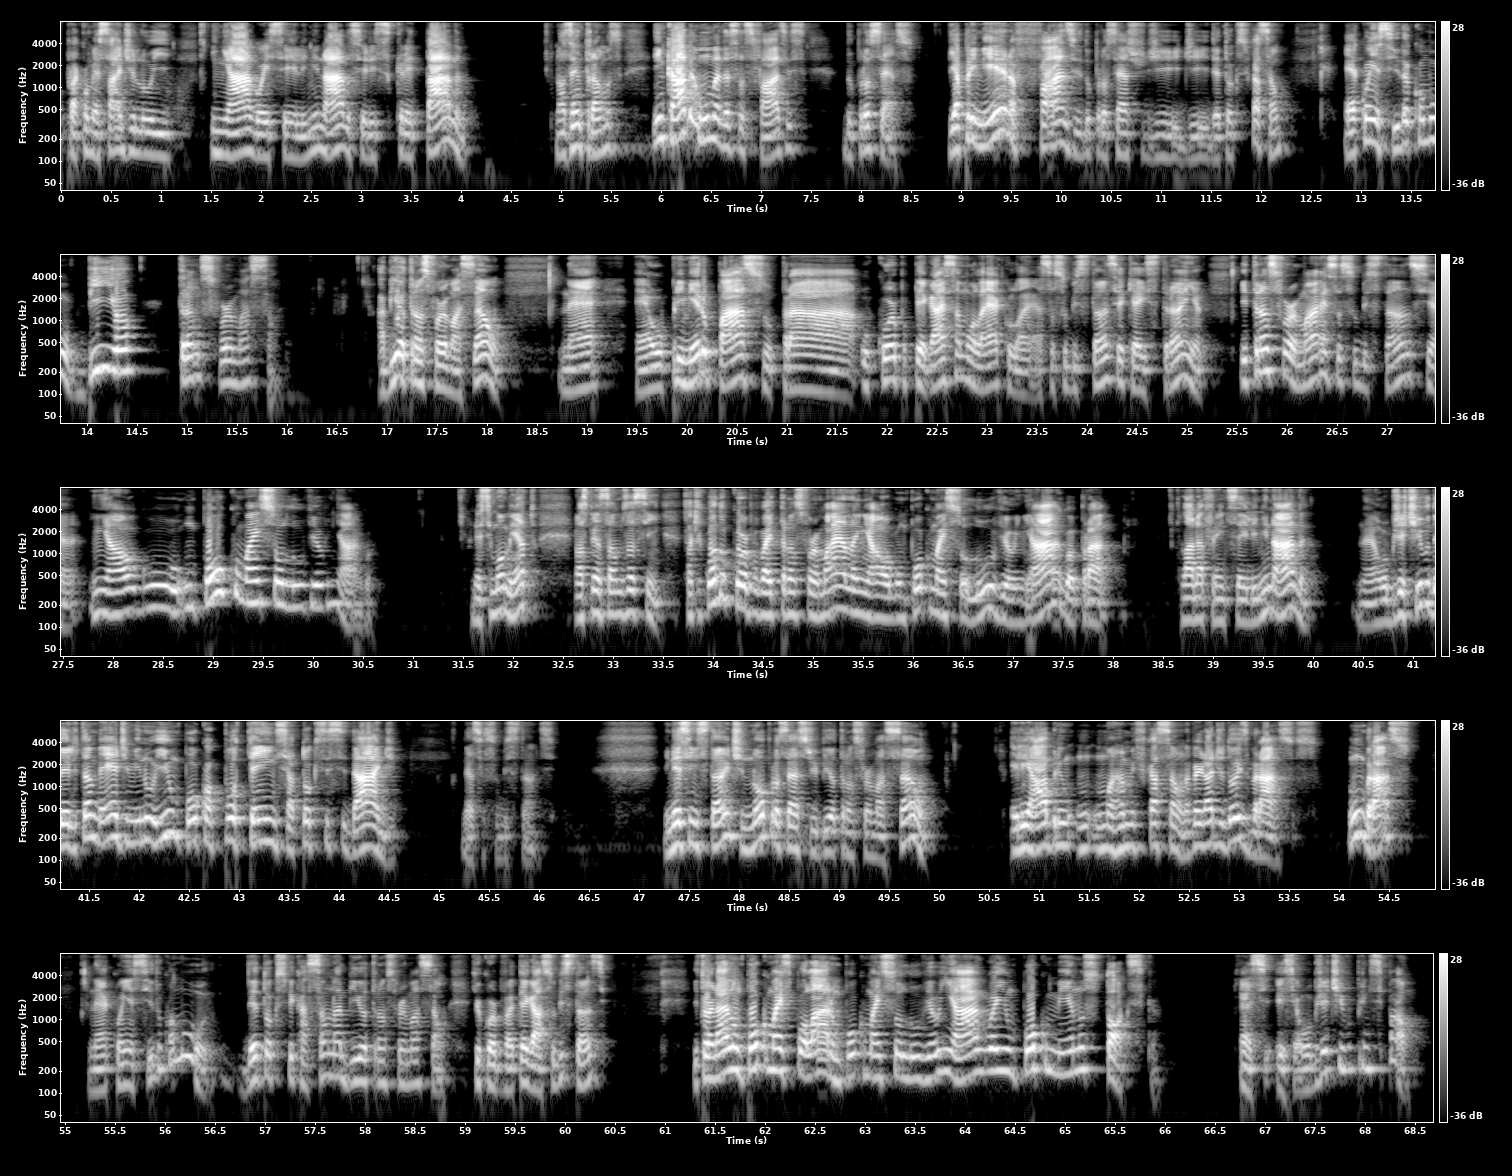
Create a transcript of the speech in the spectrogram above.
para começar a diluir em água e ser eliminada, ser excretada, nós entramos em cada uma dessas fases do processo. E a primeira fase do processo de, de detoxificação é conhecida como biotransformação. A biotransformação né, é o primeiro passo para o corpo pegar essa molécula, essa substância que é estranha, e transformar essa substância em algo um pouco mais solúvel em água. Nesse momento, nós pensamos assim: só que quando o corpo vai transformar ela em algo um pouco mais solúvel em água para lá na frente ser eliminada, né, o objetivo dele também é diminuir um pouco a potência, a toxicidade dessa substância. E nesse instante, no processo de biotransformação, ele abre um, uma ramificação, na verdade, dois braços. Um braço, né, conhecido como detoxificação na biotransformação, que o corpo vai pegar a substância e torná-la um pouco mais polar, um pouco mais solúvel em água e um pouco menos tóxica. Esse, esse é o objetivo principal.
